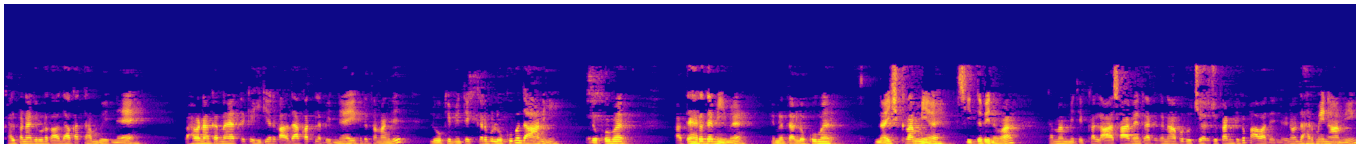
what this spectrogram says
කල්පනා කරුවට කවදාකවත් හම්බ වෙන්නේ නැහැ. භාවනා කරන අයත් එක්ක හිටියට කවදාකවත් ලැබෙන්නේ නැහැ. ඒකට තමන්ගේ ලෝකෙ මෙතෙක් කරපු ලොකුම දානි, ලොකුම අතහැර දැමීම, එහෙම නැත්නම් ලොකුම නෛෂ්ක්‍රම්‍ය සිද්ධ වෙනවා. තමන් මෙතෙක් කල් ආශාවෙන් රැකගෙන ආපු රුචි අරුචිකම් ටික පාවා දෙන්න වෙනවා ධර්මයේ නාමයෙන්.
